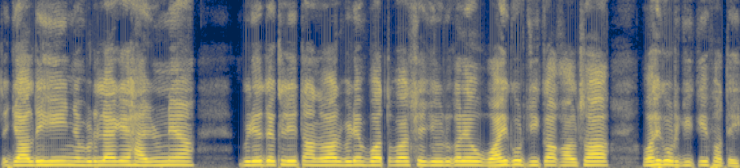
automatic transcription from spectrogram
ਤੇ ਜਲਦੀ ਹੀ ਨਵੀਂ ਲੈ ਕੇ ਹਾਜ਼ਰ ਹੁੰਦੇ ਆ ਵੀਡੀਓ ਦੇਖ ਲਈ, ਧੰਨਵਾਦ। ਵੀਡੀਓ ਬਹੁਤ ਬਹੁਤ ਸ਼ੇਅਰ ਜ਼ਰੂਰ ਕਰਿਓ। ਵਾਹਿਗੁਰੂ ਜੀ ਕਾ ਖਾਲਸਾ, ਵਾਹਿਗੁਰੂ ਜੀ ਕੀ ਫਤਿਹ।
